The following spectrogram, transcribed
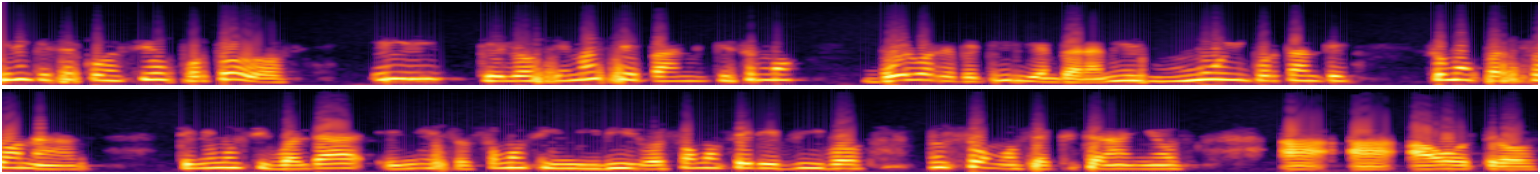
tienen que ser conocidos por todos y que los demás sepan que somos vuelvo a repetir, y para mí es muy importante, somos personas, tenemos igualdad en eso, somos individuos, somos seres vivos, no somos extraños a, a, otros.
